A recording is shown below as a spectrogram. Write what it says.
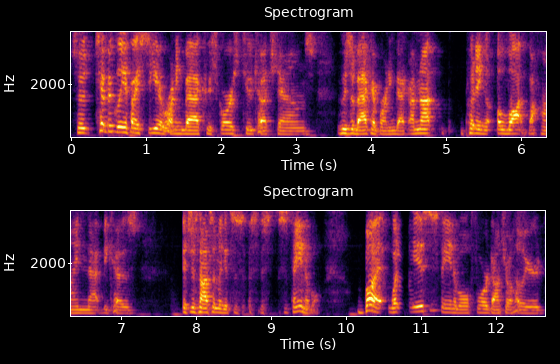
So typically, if I see a running back who scores two touchdowns, who's a backup running back, I'm not putting a lot behind that because it's just not something that's sustainable. But what is sustainable for Dontrell Hilliard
